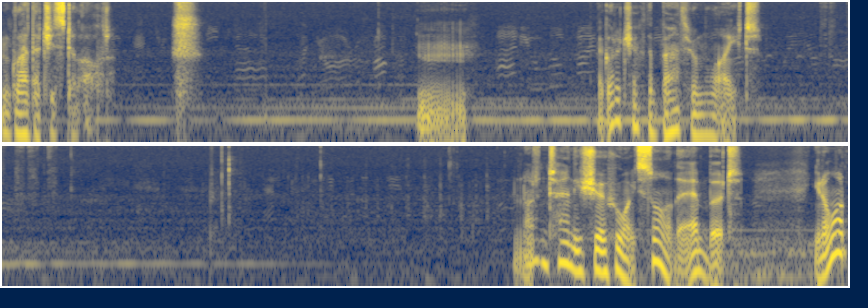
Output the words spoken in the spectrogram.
I'm glad that she's still old. hmm. I gotta check the bathroom light. I'm not entirely sure who I saw there, but you know what?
